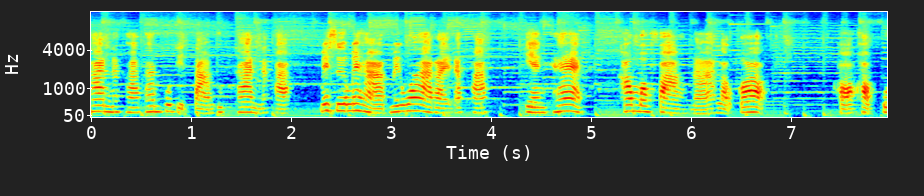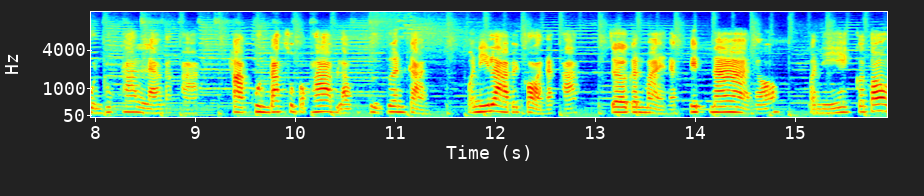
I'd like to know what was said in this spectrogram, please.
ท่านนะคะ ท่านผู้ติดตามทุกท่านนะคะ ไม่ซื้อไม่หาไม่ว่าอะไรนะคะ เพียงแค่เข้ามาฟังนะ เราก็ขอขอบคุณทุกท่านแล้วนะคะ หากคุณรักสุขภาพเราก็คือเพื่อนกัน วันนี้ลาไปก่อนนะคะ เจอกันใหม่นะคลิปหน้าเนาะวันนี้ก็ต้อง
